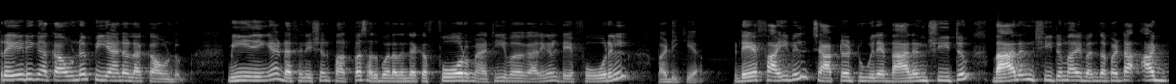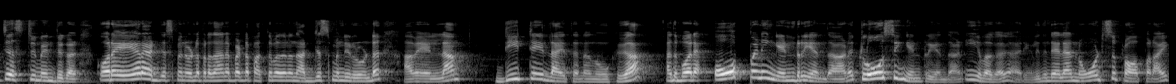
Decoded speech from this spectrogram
ട്രേഡിംഗ് അക്കൗണ്ടും പി ആൻഡ് എൽ അക്കൗണ്ടും മീനിങ് ഡെഫിനിഷൻ പർപ്പസ് അതുപോലെ അതിന്റെയൊക്കെ ഫോർമാറ്റ് ഈ വക കാര്യങ്ങൾ ഡേ ഫോറിൽ പഠിക്കുക. ഡേ ഫൈവിൽ ചാപ്റ്റർ ടൂവിലെ ബാലൻസ് ഷീറ്റും ബാലൻസ് ഷീറ്റുമായി ബന്ധപ്പെട്ട അഡ്ജസ്റ്റ്മെന്റുകൾ കുറേയേറെ അഡ്ജസ്റ്റ്മെന്റുകൾ പ്രധാനപ്പെട്ട പത്ത് പതിനൊന്ന് അഡ്ജസ്റ്റ്മെന്റുകളുണ്ട് അവയെല്ലാം ഡീറ്റെയിൽഡായി തന്നെ നോക്കുക. അതുപോലെ ഓപ്പണിംഗ് എൻട്രി എന്താണ് ക്ലോസിംഗ് എൻട്രി എന്താണ് ഈ വക കാര്യങ്ങൾ. ഇതിന്റെ എല്ലാം നോട്ട്സ് പ്രോപ്പറായി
